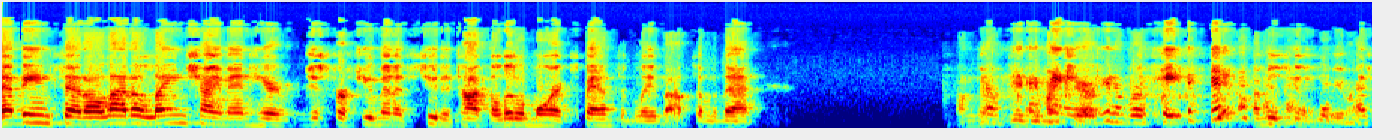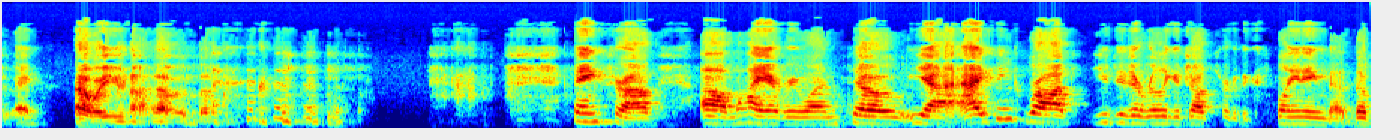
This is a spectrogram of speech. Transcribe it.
That being said, I'll let Elaine chime in here just for a few minutes too to talk a little more expansively about some of that. I'm going to give you my chair. We're going to rotate. yeah, I'm just going to give you my okay. chair. That way you're not having the... Thanks, Rob. Um, hi, everyone. So, yeah, I think, Rob, you did a really good job sort of explaining the, the,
